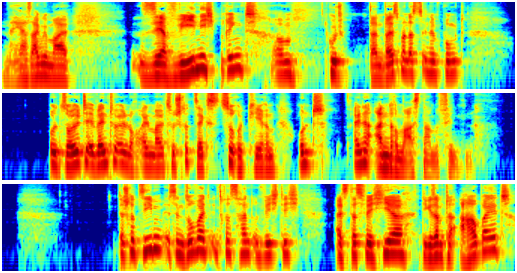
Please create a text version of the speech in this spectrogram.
naja, sagen wir mal, sehr wenig bringt, ähm, gut, dann weiß man das in dem Punkt und sollte eventuell noch einmal zu Schritt 6 zurückkehren und eine andere Maßnahme finden. Der Schritt 7 ist insoweit interessant und wichtig, als dass wir hier die gesamte Arbeit,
